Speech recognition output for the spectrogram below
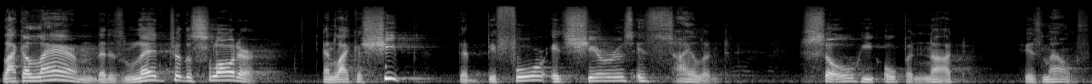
Like a lamb that is led to the slaughter, and like a sheep that before its shearers is silent, so he opened not his mouth.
